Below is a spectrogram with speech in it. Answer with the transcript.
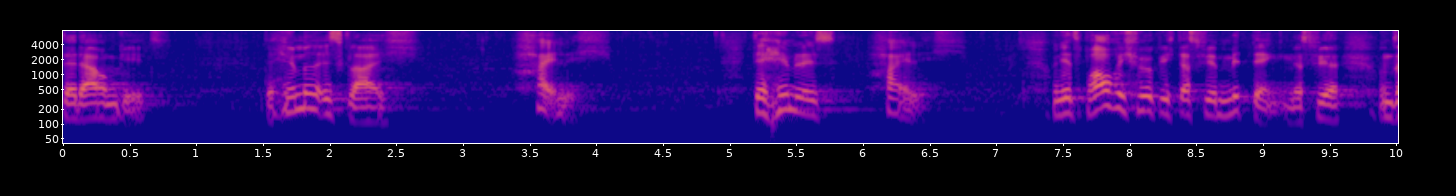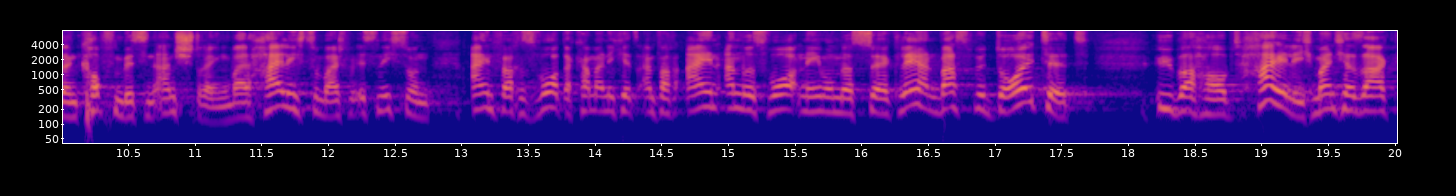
der darum geht. Der Himmel ist gleich heilig. Der Himmel ist heilig. Und jetzt brauche ich wirklich, dass wir mitdenken, dass wir unseren Kopf ein bisschen anstrengen, weil heilig zum Beispiel ist nicht so ein einfaches Wort. Da kann man nicht jetzt einfach ein anderes Wort nehmen, um das zu erklären. Was bedeutet überhaupt heilig? Mancher sagt,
